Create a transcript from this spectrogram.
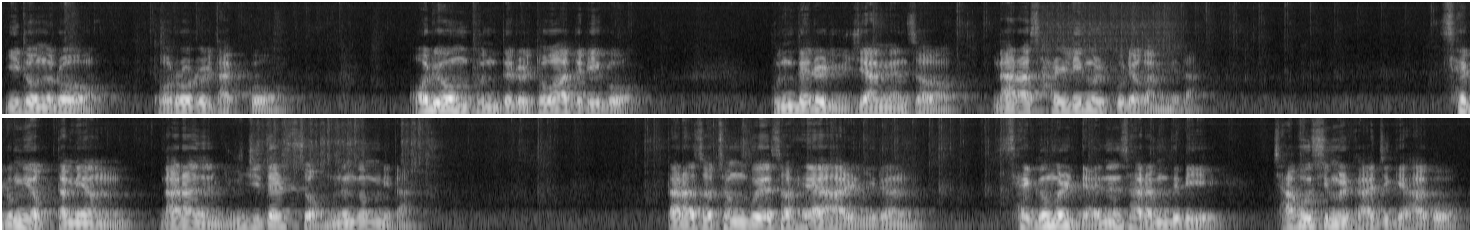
이 돈으로 도로를 닦고 어려운 분들을 도와드리고 군대를 유지하면서 나라 살림을 꾸려갑니다. 세금이 없다면 나라는 유지될 수 없는 겁니다. 따라서 정부에서 해야 할 일은 세금을 내는 사람들이 자부심을 가지게 하고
